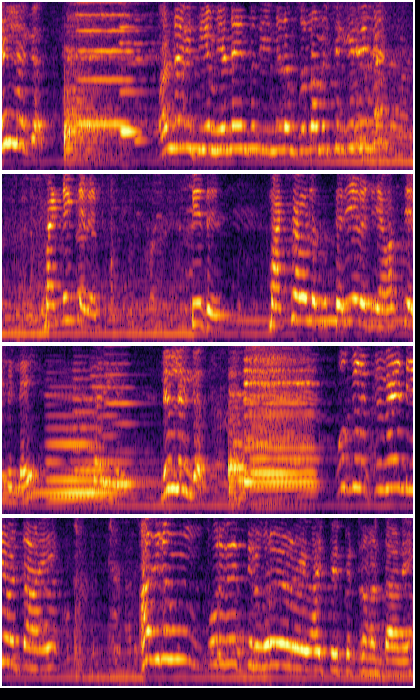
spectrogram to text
நில்லுங்கள். வந்த விஷயம் என்ன என்பது என்னிடம் சொல்லாமல் செல்கிறீர்கள்? மன்னிக்க வேண்டும் இது மற்றவர்களுக்கு தெரிய வேண்டிய அவசியம் இல்லை நில்லுங்கள். உங்களுக்கு வேண்டியவன் தானே? அதிலும் ஒரு விதத்தில் உறவுகளை வாய்ப்பை பெற்றவன் தானே?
